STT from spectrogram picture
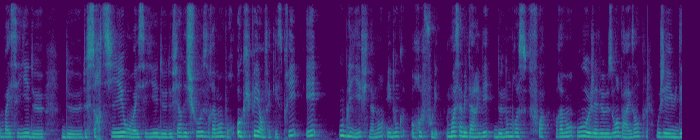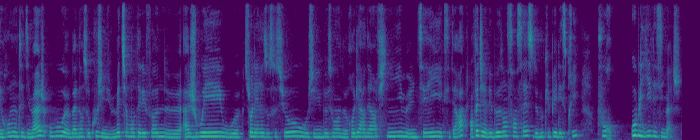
va essayer de, de, sortir, on va essayer de, de faire des choses vraiment pour occuper en fait l'esprit et oublier finalement et donc refouler. Moi ça m'est arrivé de nombreuses fois vraiment où euh, j'avais besoin par exemple où j'ai eu des remontées d'images où euh, bah, d'un seul coup j'ai dû me mettre sur mon téléphone euh, à jouer ou sur les réseaux sociaux où j'ai eu besoin de regarder un film, une série etc. En fait j'avais besoin sans cesse de m'occuper l'esprit pour oublier les images.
